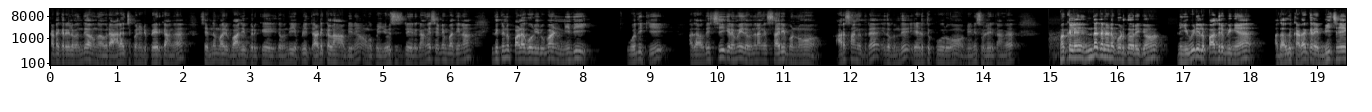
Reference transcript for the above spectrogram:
கடற்கரையில் வந்து அவங்க ஒரு ஆராய்ச்சி பண்ணிட்டு போயிருக்காங்க. ஸோ எந்த மாதிரி பாதிப்பு இருக்குது இதை வந்து எப்படி தடுக்கலாம் அப்படின்னு அவங்க இப்போ யோசிச்சுட்டு இருக்காங்க. சரி பார்த்தீங்கன்னா இதுக்குன்னு பல கோடி ரூபாய் நிதி ஒதுக்கி அதாவது சீக்கிரமே இதை வந்து நாங்கள் சரி பண்ணுவோம். அரசாங்கத்தில் இதை வந்து எடுத்து கூறுவோம் அப்படின்னு சொல்லியிருக்காங்க. மக்களே இந்த கன்னடை பொறுத்த வரைக்கும் நீங்கள் வீடியோவில் பார்த்துருப்பீங்க. அதாவது கடற்கரை பீச்சையே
